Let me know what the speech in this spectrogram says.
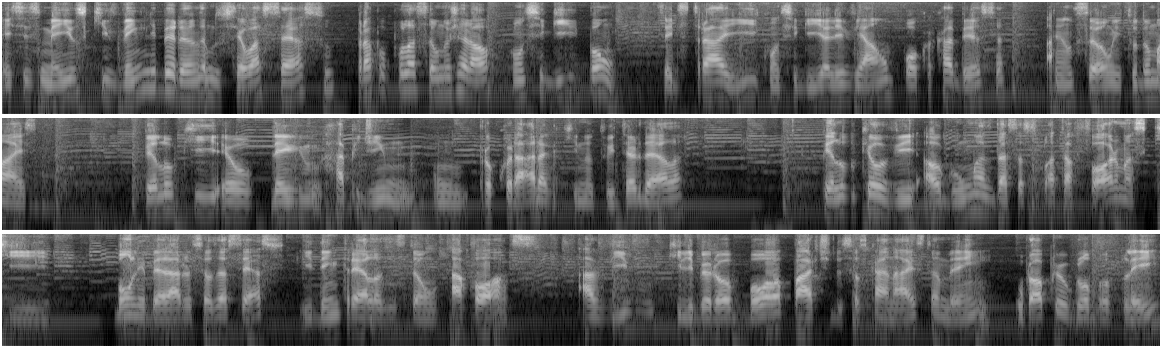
esses meios que vêm liberando seu acesso para a população no geral conseguir, bom, se distrair, conseguir aliviar um pouco a cabeça, a tensão e tudo mais. Pelo que eu dei rapidinho um, um procurar aqui no Twitter dela, pelo que eu vi, algumas dessas plataformas que vão liberar os seus acessos, e dentre elas estão a Vox, a Vivo, que liberou boa parte dos seus canais também, o próprio Globoplay,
